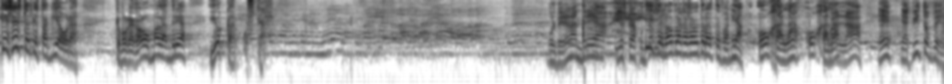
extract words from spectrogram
¿Qué es esto el que está aquí ahora? Que porque acabamos mal Andrea y Oscar. Hostias. Volverán Andrea y Oscar juntos. Dice la otra casa a la Estefanía. Ojalá, ojalá. Ojalá, ¿eh? Y a Christopher.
